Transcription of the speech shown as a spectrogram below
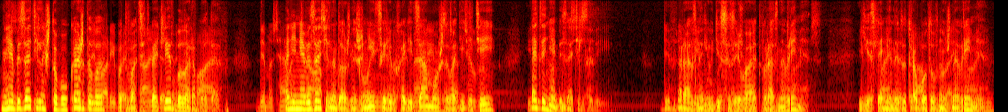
Не обязательно, чтобы у каждого по 25 лет была работа. Они не обязательно должны жениться или выходить замуж, заводить детей. Это не обязательно. Разные люди созревают в разное время. Если они найдут работу в нужное время,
